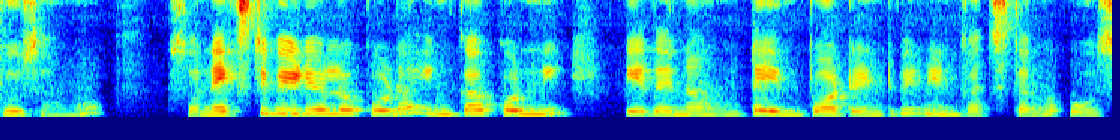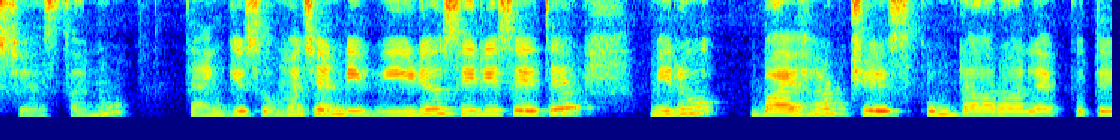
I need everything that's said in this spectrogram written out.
చూసాము. సో నెక్స్ట్ వీడియోలో కూడా ఇంకా కొన్ని ఏదైనా ఉంటే ఇంపార్టెంట్వి నేను ఖచ్చితంగా పోస్ట్ చేస్తాను. Thank you so much and ఈ వీడియో సిరీస్ అయితే మీరు బైహార్ట్ చేసుకుంటారా? లేకపోతే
